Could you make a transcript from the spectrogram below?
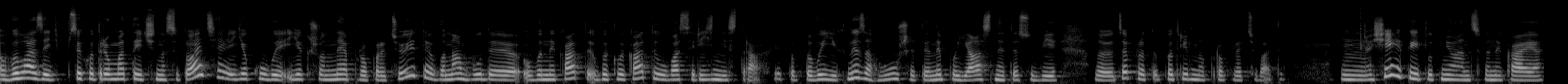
е, вилазить психотравматична ситуація, яку ви, якщо не пропрацюєте, вона буде виникати, викликати у вас різні страхи. Тобто ви їх не заглушите, не поясните собі. Е, Це потрібно пропрацювати. Ще який тут нюанс виникає?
